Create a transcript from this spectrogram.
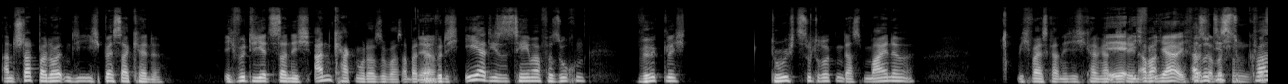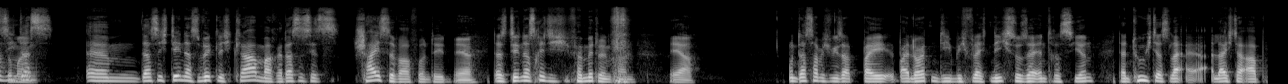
anstatt bei Leuten, die ich besser kenne. Ich würde die jetzt da nicht ankacken oder sowas, aber Ja. dann würde ich eher dieses Thema versuchen, wirklich durchzudrücken, dass meine, ich weiß gar nicht, ich kann gar nicht Äh, reden, ich- aber, ja, ich weiß also aber dies schon, quasi, du dass, ähm, dass ich denen das wirklich klar mache, dass es jetzt scheiße war von denen, Ja. dass ich denen das richtig vermitteln kann. Ja. Und das habe ich, wie gesagt, bei, bei Leuten, die mich vielleicht nicht so sehr interessieren, dann tue ich das le äh, leichter ab.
